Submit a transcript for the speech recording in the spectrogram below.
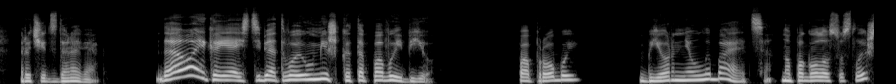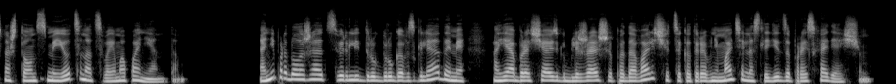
— рычит здоровяк. «Давай-ка я из тебя твой умишка-то повыбью». «Попробуй». Бьорн не улыбается, но по голосу слышно, что он смеется над своим оппонентом. Они продолжают сверлить друг друга взглядами, а я обращаюсь к ближайшей подавальщице, которая внимательно следит за происходящим.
